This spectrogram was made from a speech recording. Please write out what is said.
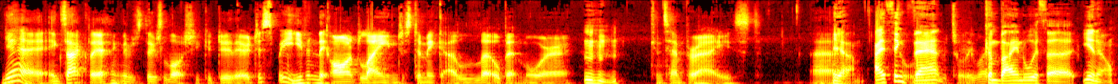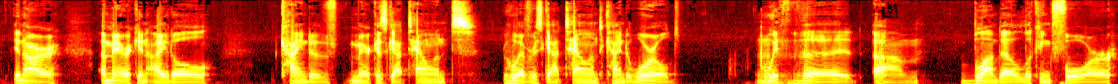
Yeah, exactly. I think there's there's lots you could do there. Just be even the odd line, just to make it a little bit more Mhm. contemporized. Uh, yeah, I think totally- that totally combined with a you know in our American Idol kind of America's Got Talent, whoever's got talent kind of world, Mm-hmm. with the um, Blondel looking for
